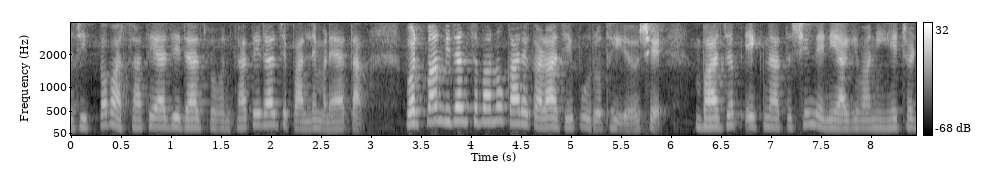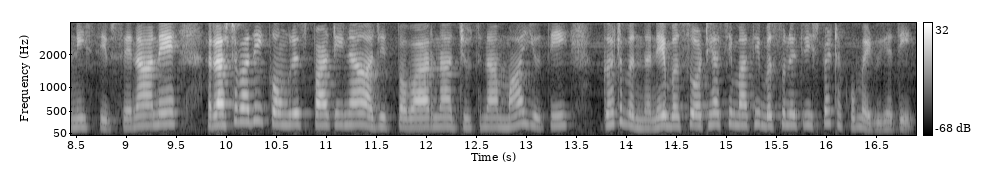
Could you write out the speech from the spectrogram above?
અજીત પવાર સાથે આજે રાજભવન ખાતે રાજ્યપાલને મળ્યા હતા. વર્તમાન વિધાનસભાનો કાર્યકાળ આજે પૂરો થઈ રહ્યો છે. ભાજપ એકનાથ શિંદેની આગેવાની હેઠળની શિવસેના અને રાષ્ટ્રવાદી કોંગ્રેસ પાર્ટીના અજીત પવારના જૂથના મહાયુતિ ગઠબંધને બસો અઠ્યાસીમાં બેઠકમાંથી બસો ત્રીસ બેઠકો મેળવી હતી.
